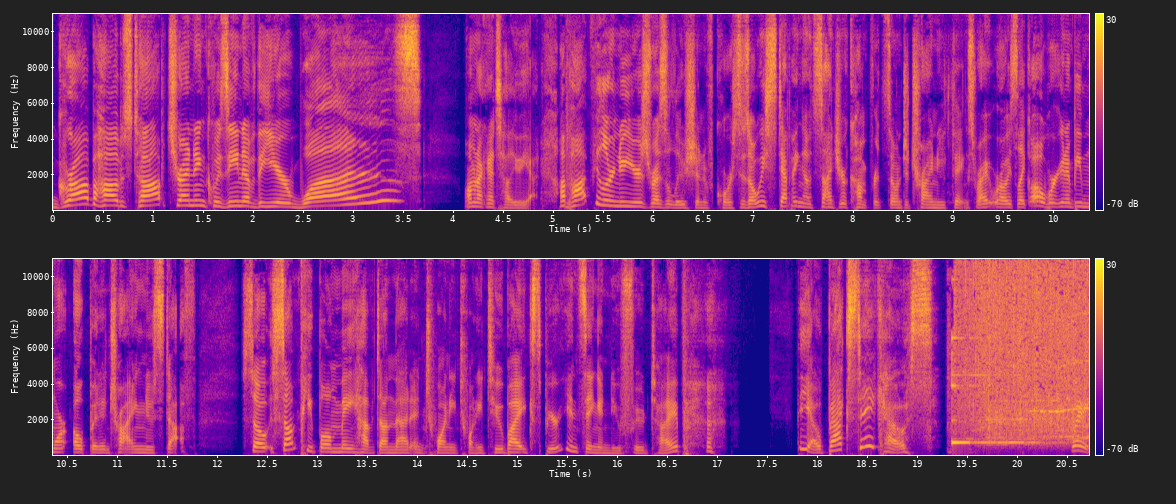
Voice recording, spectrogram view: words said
Grubhub's top trending cuisine of the year was I'm not going to tell you yet. A popular New Year's resolution, of course, is always stepping outside your comfort zone to try new things, right? We're always like, oh, we're going to be more open and trying new stuff. So some people may have done that in 2022 by experiencing a new food type the Outback Steakhouse. Wait,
